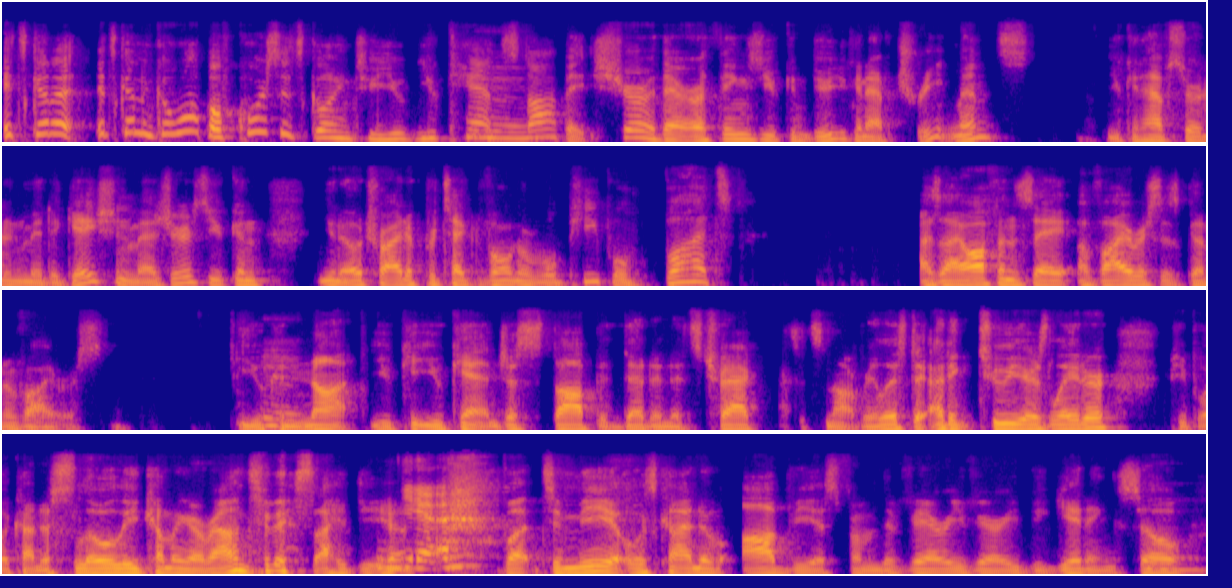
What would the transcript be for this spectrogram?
it's gonna it's gonna go up. Of course, it's going to. You you can't mm. stop it. Sure, there are things you can do. You can have treatments. You can have certain mitigation measures. You can you know try to protect vulnerable people, but as I often say, a virus is going to virus. You mm. cannot, you can, you can't just stop it dead in its tracks. It's not realistic. I think two years later, people are kind of slowly coming around to this idea. Yeah. But to me, it was kind of obvious from the very, very beginning. So mm.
